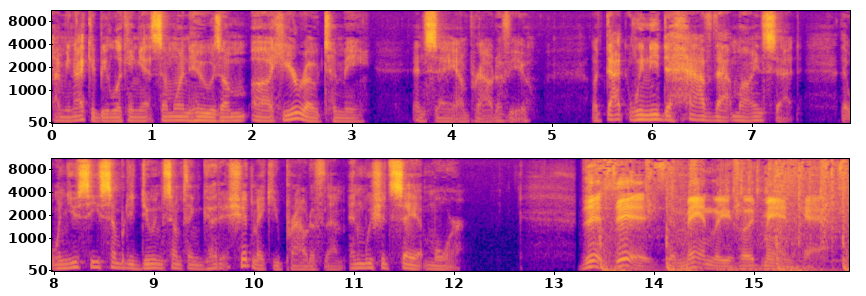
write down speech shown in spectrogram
I mean, I could be looking at someone who is a, a hero to me and say, I'm proud of you. Like that, we need to have that mindset that when you see somebody doing something good, it should make you proud of them. And we should say it more. This is the Manlihood Mancast.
